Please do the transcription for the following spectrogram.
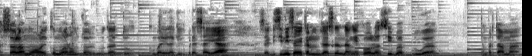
Assalamualaikum warahmatullahi wabarakatuh. Kembali lagi kepada saya. Saya di sini saya akan menjelaskan tentang evaluasi bab 2. Yang pertama,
